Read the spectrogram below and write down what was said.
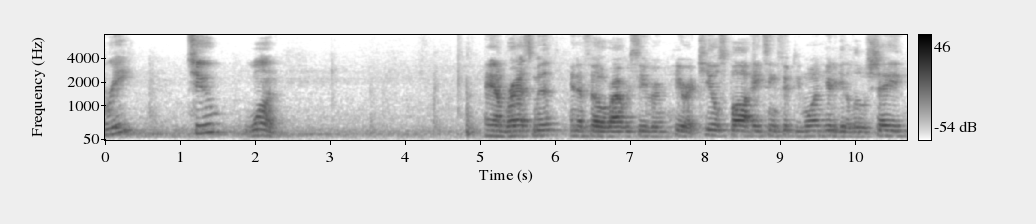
three, two, one. Hey, I'm Brad Smith, NFL wide receiver here at Kiehl's Spa 1851, here to get a little shade.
